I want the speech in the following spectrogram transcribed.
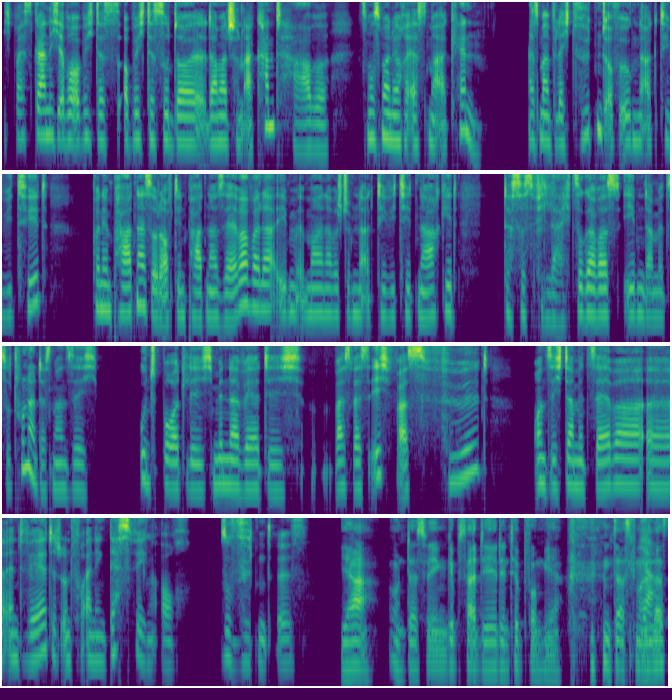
Ich weiß gar nicht, aber ob ich das, ob ich das so doll damals schon erkannt habe. Das muss man ja auch erstmal erkennen. Dass man vielleicht wütend auf irgendeine Aktivität von dem Partner ist oder auf den Partner selber, weil er eben immer einer bestimmten Aktivität nachgeht, dass das vielleicht sogar was eben damit zu tun hat, dass man sich unsportlich, minderwertig, was weiß ich, was fühlt und sich damit selber äh, entwertet und vor allen Dingen deswegen auch so wütend ist. Ja, und deswegen gibt es halt hier den Tipp von mir, dass man ja. das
